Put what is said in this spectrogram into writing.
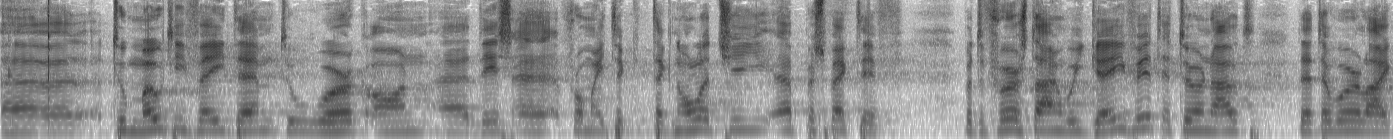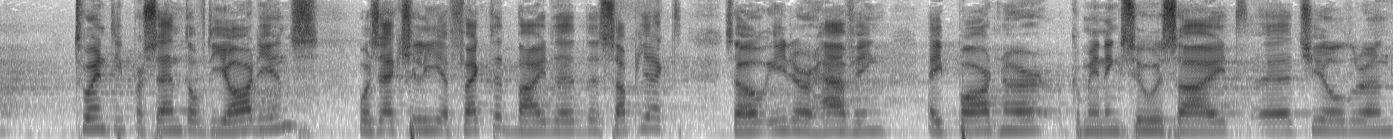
uh, to motivate them to work on uh, this uh, from a te technology uh, perspective. But the first time we gave it, it turned out that there were like 20% of the audience was actually affected by the, the subject. So either having a partner committing suicide, uh, children,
